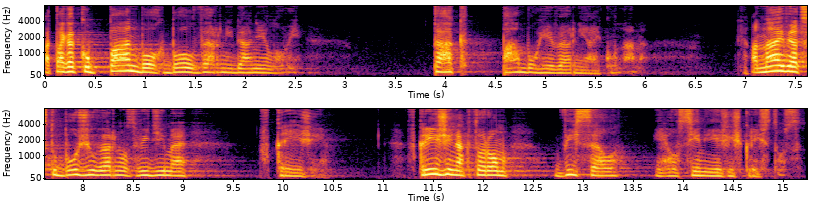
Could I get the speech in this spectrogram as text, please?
A tak ako Pán Boh bol verný Danielovi, tak Pán Boh je verný aj ku nám. A najviac tú Božiu vernosť vidíme v kríži. V kríži, na ktorom vysel jeho syn Ježiš Kristus.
